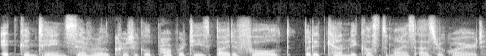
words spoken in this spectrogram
It contains several critical properties by default, but it can be customized as required.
